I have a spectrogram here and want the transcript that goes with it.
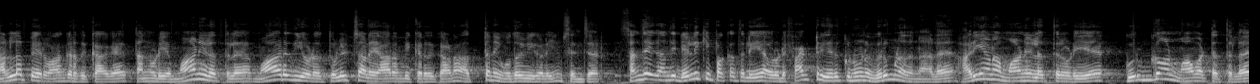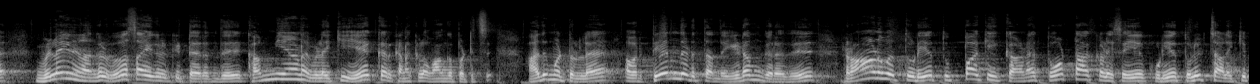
நல்ல பேர் வாங்குறதுக்காக தன்னுடைய மாநிலத்தில் மாருதியோட தொழிற்சாலை ஆரம்பிக்கிறதுக்கான அத்தனை உதவிகளையும் செஞ்சார். சஞ்சய் காந்தி டெல்லிக்கு பக்கத்திலேயே அவருடைய ஃபேக்டரி இருக்கணும்னு விரும்பினதுனால ஹரியானா மாநிலத்தினுடைய குர்கான் மாவட்டத்தில் விளைநிலங்கள் விவசாயிகள் கிட்ட இருந்து கம்மியான விலைக்கு ஏக்கர் கணக்கில் வாங்கப்பட்டுச்சு. அது மட்டும் இல்லை அவர் தேர்ந்தெடுத்த அந்த இடம்ங்கிறது இராணுவத்துடைய துப்பாக்கிக்கான தோட்டாக்களை செய்யக்கூடிய தொழிற்சாலைக்கு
